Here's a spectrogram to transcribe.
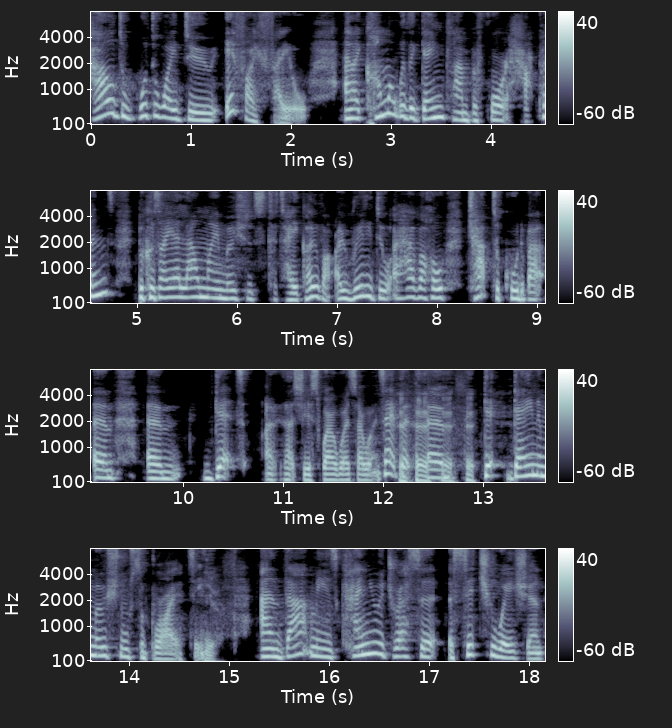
How do, what do I do if I fail? And I come up with a game plan before it happens because I allow my emotions to take over. I really do. I have a whole chapter called about, um, um, get, oh, it's actually a swear word, so I won't say it, but, um, get, gain emotional sobriety. Yeah. And that means, can you address a, a situation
